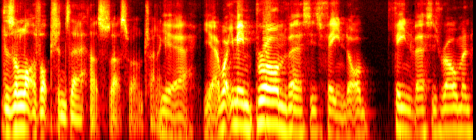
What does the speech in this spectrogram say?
there's a lot of options there. That's that's what I'm trying to get. Yeah, yeah. What you mean Braun versus Fiend or Fiend versus Roman?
